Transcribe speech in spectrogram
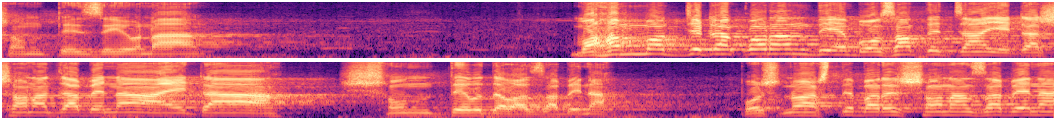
শুনতে যেও না। মোহাম্মদ যেটা কোরআন দিয়ে বসাতে চায়, এটা শোনা যাবে না, এটা শুনতেও দেওয়া যাবে না। প্রশ্ন আসতে পারে, শোনা যাবে না,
